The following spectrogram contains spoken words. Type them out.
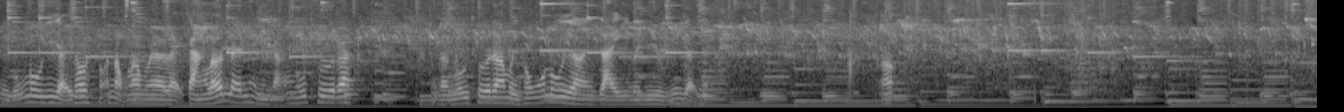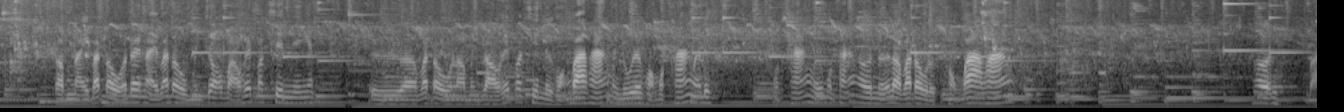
Thì cũng nuôi như vậy thôi, có nọc nào mà lại càng lớn lên thì mình càng nuôi thưa ra. Mình càng nuôi thưa ra, mình không có nuôi à, dày và nhiều như vậy nữa. đó. Tầm này bắt đầu ở đây này bắt đầu mình cho vào hết vaccine nha anh em. Từ à, bắt đầu là mình vào hết vaccine được khoảng 3 tháng mình nuôi đây khoảng một tháng nữa đi. Một tháng nữa một tháng hơn nữa là bắt đầu được khoảng 3 tháng. Hơn 3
